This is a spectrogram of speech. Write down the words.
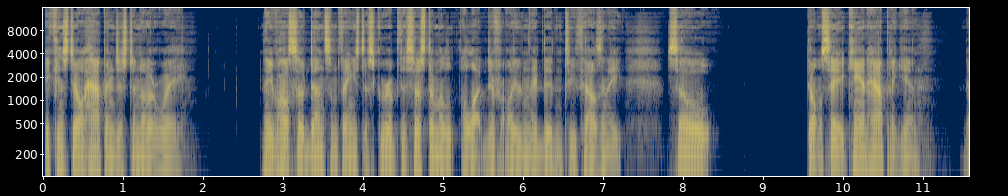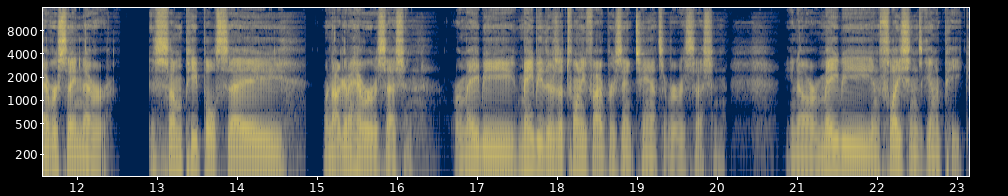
it can still happen just another way. They've also done some things to screw up the system a, a lot differently than they did in 2008. So don't say it can't happen again. Never say never. Some people say we're not going to have a recession or maybe maybe there's a 25% chance of a recession you know or maybe inflation's going to peak.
